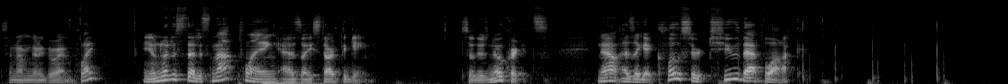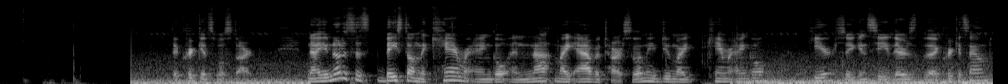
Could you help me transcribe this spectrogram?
So now I'm gonna go ahead and play. And you'll notice that it's not playing as I start the game. So there's no crickets. Now, as I get closer to that block, the crickets will start. Now you notice it's based on the camera angle and not my avatar. So let me do my camera angle here so you can see there's the cricket sound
